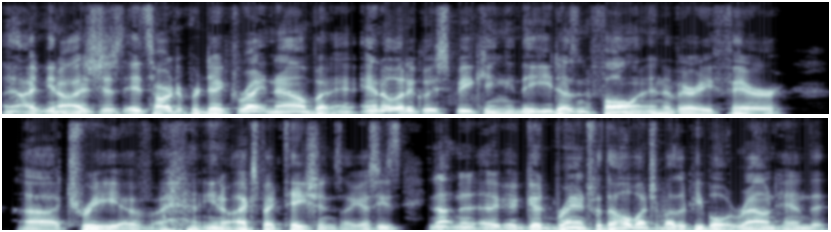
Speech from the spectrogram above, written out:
I, you know, it's just it's hard to predict right now. But analytically speaking, the, he doesn't fall in a very fair uh, tree of you know expectations. I guess he's not in a, a, good branch with a whole bunch of other people around him that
